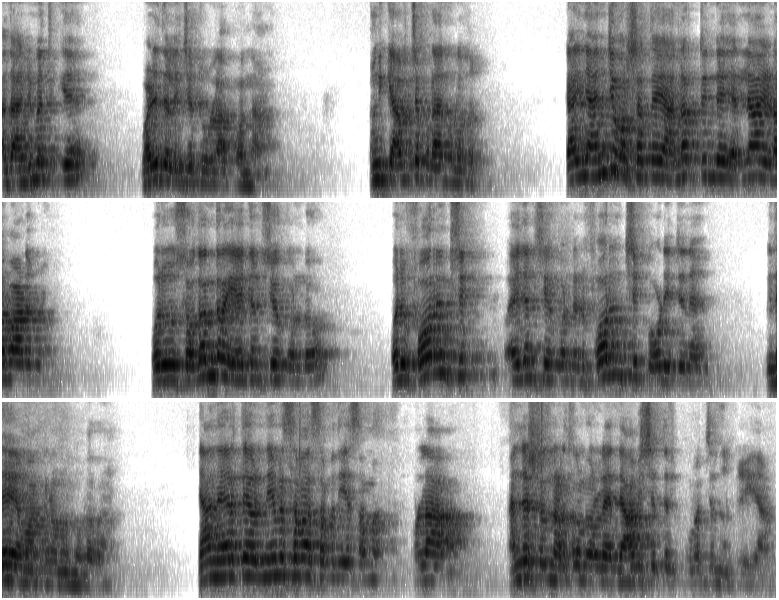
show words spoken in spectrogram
അത് അഴിമതിക്ക് വഴിതെളിച്ചിട്ടുള്ള ഒന്നാണ്. എനിക്ക് ആവശ്യപ്പെടാനുള്ളത്. കഴിഞ്ഞ അഞ്ച് വർഷത്തെ അനർട്ടിന്റെ എല്ലാ ഇടപാടുകളും ഒരു സ്വതന്ത്ര ഏജൻസിയെ കൊണ്ടോ ഒരു ഫോറൻസിക് ഏജൻസിയെ കൊണ്ട് ഒരു ഫോറൻസിക് ഓഡിറ്റിന് വിധേയമാക്കണമെന്നുള്ളതാണ്. ഞാൻ നേരത്തെ ഒരു നിയമസഭാ സമിതിയെ സമ ഉള്ള അന്വേഷണം നടത്തണമെന്നുള്ള എന്റെ ആവശ്യത്തിൽ ഉറച്ചു നിൽക്കുകയാണ്.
